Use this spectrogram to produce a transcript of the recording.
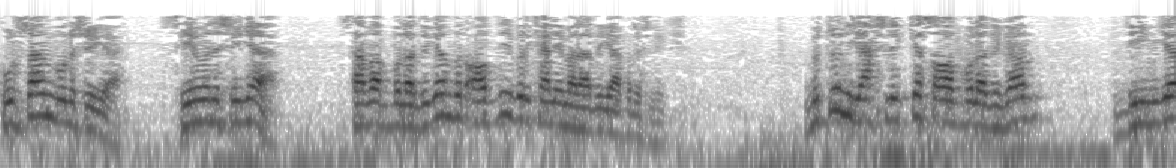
xursand bo'lishiga sevinishiga sabab bo'ladigan bir oddiy bir kalimalarni gapirishlik. Butun yaxshilikka sabab bo'ladigan dinga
